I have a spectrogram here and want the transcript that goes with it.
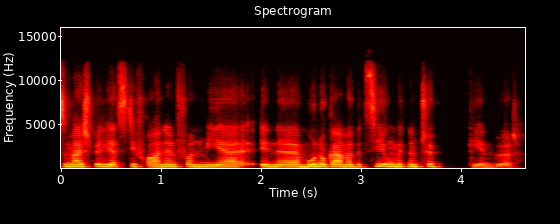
zum Beispiel jetzt die Freundin von mir in eine monogame Beziehung mit einem Typ gehen wird.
